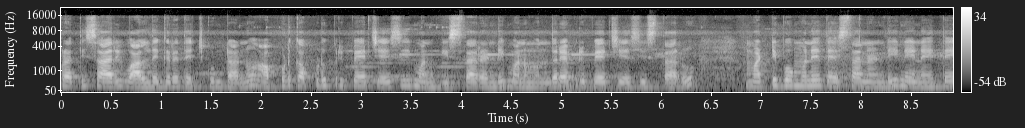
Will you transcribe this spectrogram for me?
ప్రతిసారి వాళ్ళ దగ్గరే తెచ్చుకుంటాను. అప్పటికప్పుడు ప్రిపేర్ చేసి మనకి ఇస్తారండి. మన ముందరే ప్రిపేర్ చేసి ఇస్తారు. మట్టి బొమ్మనే తెస్తానండి. నేనైతే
